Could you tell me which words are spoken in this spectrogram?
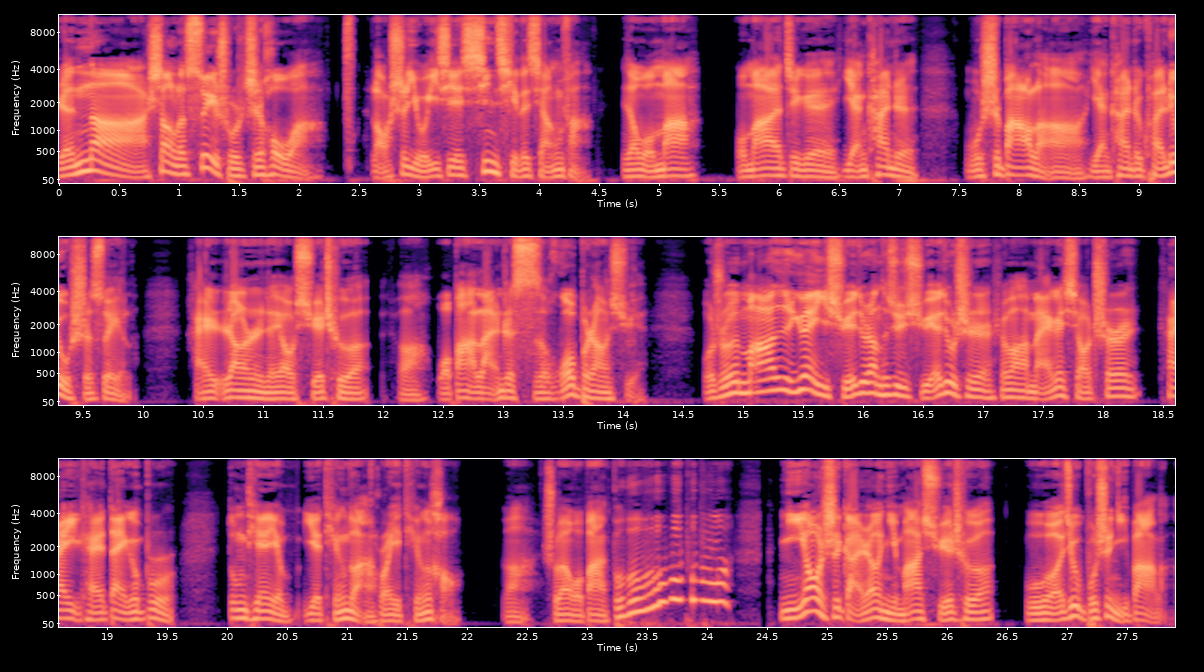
人呐，上了岁数之后啊，老是有一些新奇的想法。让我妈，我妈这个眼看着五十八了啊，眼看着快六十岁了，还嚷嚷着要学车，是吧？我爸拦着，死活不让学。我说妈，愿意学就让他去学，就是是吧？买个小车。开一开，带个步，冬天也也挺暖和，也挺好，是吧？说完，我爸不不不不不不不，你要是敢让你妈学车，我就不是你爸了，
